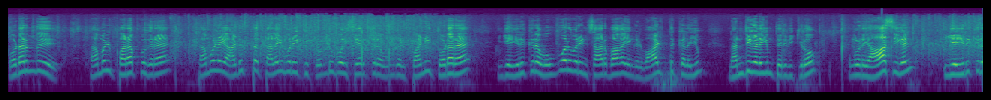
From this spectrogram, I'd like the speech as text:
தொடர்ந்து தமிழ் பரப்புகிற தமிழை அடுத்த தலைமுறைக்கு கொண்டு போய் சேர்க்கிற உங்கள் பணி தொடர இங்கே இருக்கிற ஒவ்வொருவரின் சார்பாக எங்கள் வாழ்த்துக்களையும் நன்றிகளையும் தெரிவிக்கிறோம். உங்களுடைய ஆசிகள் இங்கே இருக்கிற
